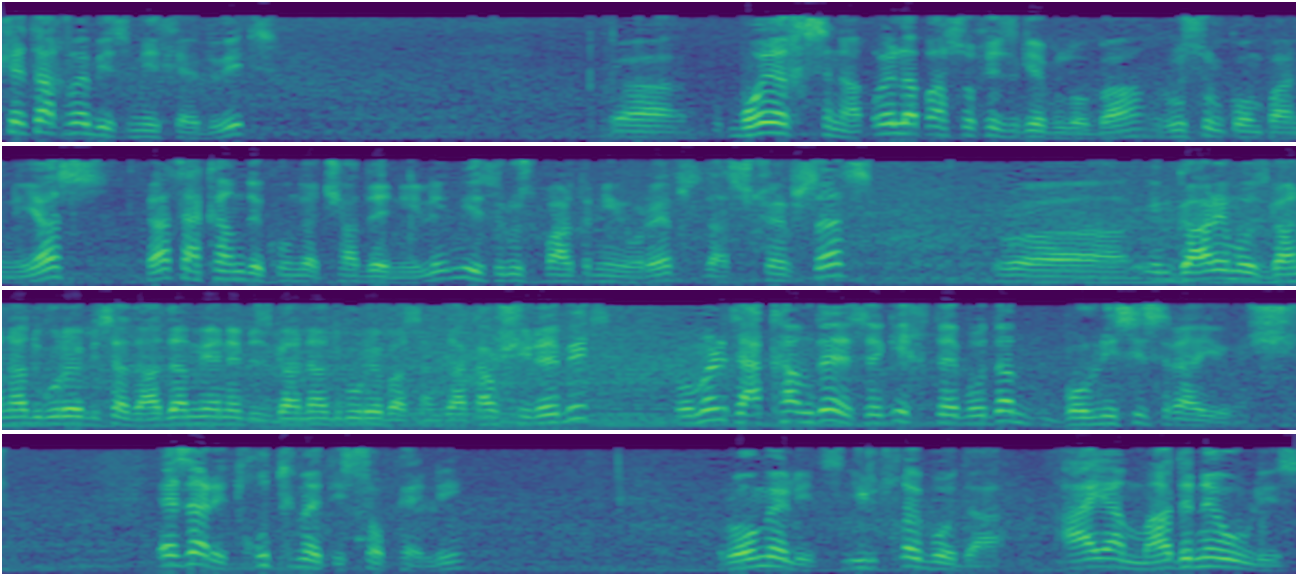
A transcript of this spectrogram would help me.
შეთანხმების მიხედვით მოეხსნა ყველა პასუხისგებლობა რუსულ კომპანიას, რაც აქამდე ქონდა ჩადენილი მის რუს პარტნიორებს და შეხვსაც იმ გარემოს განადგურებისა და ადამიანების განადგურებასთან დაკავშირებით, რომელიც აქამდე ესე იგი ხდებოდა ბოლნისის რაიონში. ეს არის 15 სოფელი, რომელიც ირწყვებოდა აი ამ მადნეულის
